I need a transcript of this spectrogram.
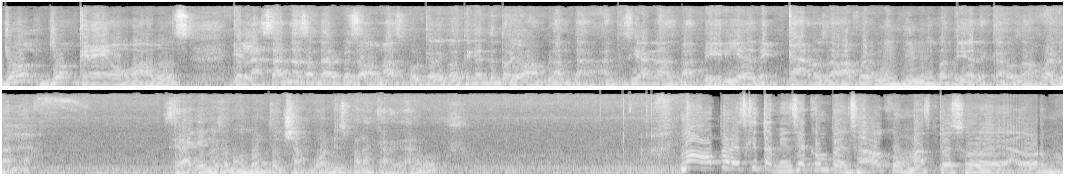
yo, yo creo, vamos, que las andas han de haber pesado más, porque recuérdate que antes no llevaban planta. Antes iban las baterías de carros abajo, eran las baterías de carros abajo del anda. ¿Será que nos hemos vuelto chambones para cargar vos? No, pero es que también se ha compensado con más peso de adorno.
